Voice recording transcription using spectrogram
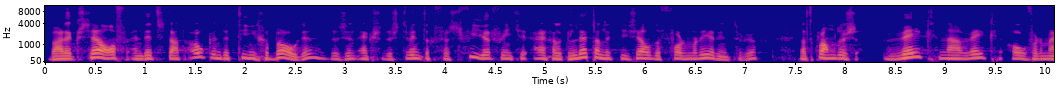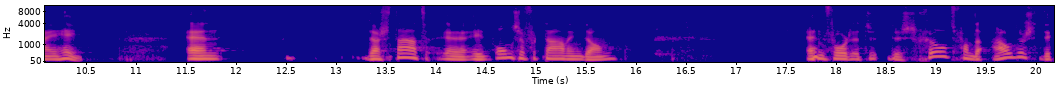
waar ik zelf, en dit staat ook in de tien geboden, dus in Exodus 20, vers 4, vind je eigenlijk letterlijk diezelfde formulering terug. Dat kwam dus week na week over mij heen. En daar staat uh, in onze vertaling dan, en voor de schuld van de ouders de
